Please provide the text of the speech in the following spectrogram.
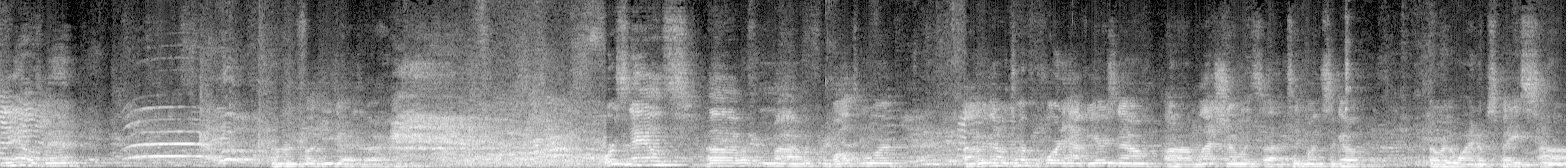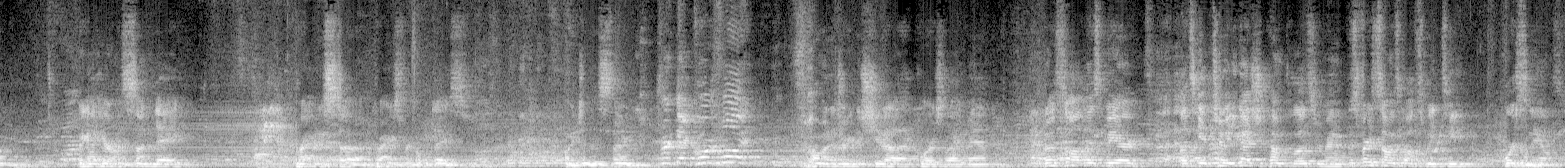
Snails, man. Where the fuck you guys are? We're Snails. Uh, we're from uh, we're from Baltimore. Uh, we've been on tour for four and a half years now. Um, last show was uh, ten months ago over the wind-up space. Um, we got here on Sunday. Practiced uh, practiced for a couple days. We do this thing. Drink that Light! I'm gonna drink the shit out of that Coors Light, man. Let's all this beer. Let's get to it. You guys should come closer, man. This first song's called Sweet Tea. We're snails.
